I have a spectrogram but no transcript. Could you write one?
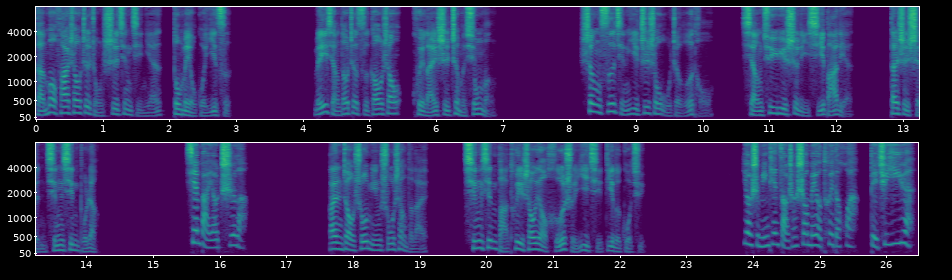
感冒发烧这种事情几年都没有过一次。没想到这次高烧会来势这么凶猛。盛思景一只手捂着额头，想去浴室里洗把脸，但是沈清心不让。先把药吃了。按照说明书上的来，清新把退烧药和水一起递了过去。要是明天早上烧没有退的话，得去医院。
